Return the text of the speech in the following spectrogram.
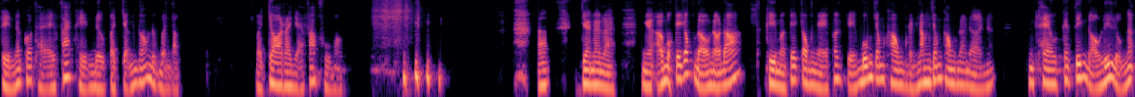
thì nó có thể phát hiện được và chẩn đoán được bệnh tật và cho ra giải pháp phù hợp đó. cho nên là ở một cái góc độ nào đó khi mà cái công nghệ phát triển 4.0 rồi 5.0 ra đời nữa theo cái tiến độ lý luận á,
